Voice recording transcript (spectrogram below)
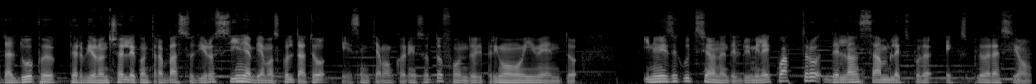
Dal duo per, violoncello e contrabbasso di Rossini abbiamo ascoltato, e sentiamo ancora in sottofondo, il primo movimento, in un'esecuzione del 2004 dell'Ensemble Explo- Exploration,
